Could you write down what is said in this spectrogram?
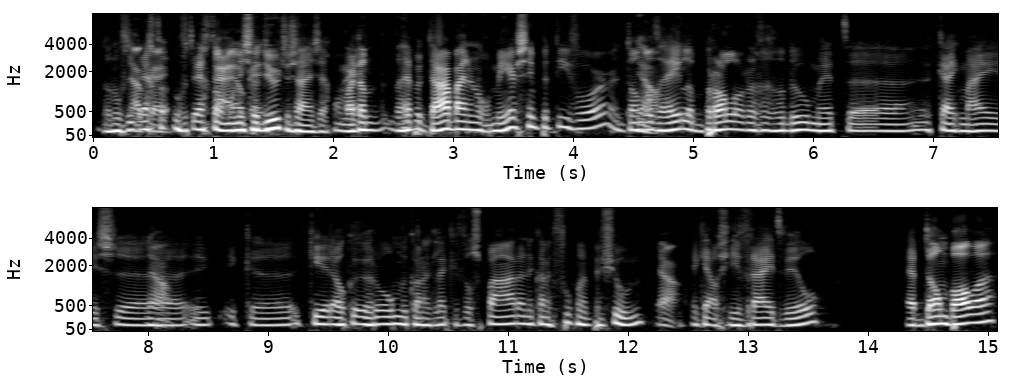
Dan hoeft het echt, hoeft het echt allemaal niet zo duur te zijn, zeg maar. Maar Nee. dan, dan heb ik daar bijna nog meer sympathie voor. Dan Ja. dat hele brallerige gedoe met... kijk, mij is... Ja. Ik, ik keer elke euro om, dan kan ik lekker veel sparen... en dan kan ik vroeg mijn pensioen. Ja, Ik denk, ja, als je die vrijheid wil, heb dan ballen.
